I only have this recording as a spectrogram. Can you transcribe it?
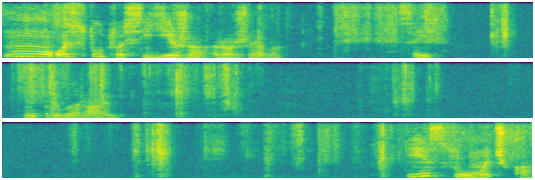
Ну, ось тут ось їжа рожева. Цей ми прибираємо. І сумочка.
